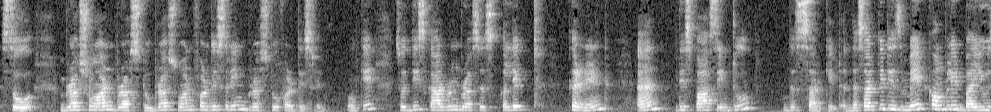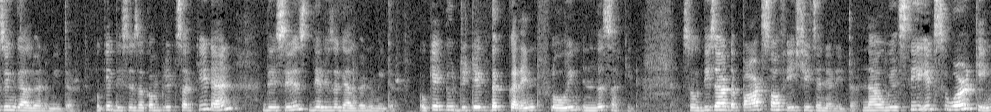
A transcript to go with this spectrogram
So brush 1 brush 2 brush 1 for this ring brush 2 for this ring okay? So these carbon brushes collect current and this pass into the circuit. And the circuit is made complete by using galvanometer. Okay this is a complete circuit and this is there is a galvanometer. Okay to detect the current flowing in the circuit. So these are the parts of AC generator. Now we'll see its working.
